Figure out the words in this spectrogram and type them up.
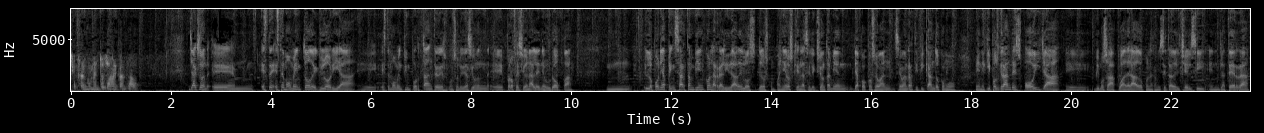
que hasta el momento se han alcanzado. Jackson, eh, este, este momento de gloria, eh, este momento importante de su consolidación eh, profesional en Europa, mm, lo pone a pensar también con la realidad de los, de los compañeros que en la selección también de a poco se van, se van ratificando como en equipos grandes. Hoy ya eh, vimos a Cuadrado con la camiseta del Chelsea en Inglaterra,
